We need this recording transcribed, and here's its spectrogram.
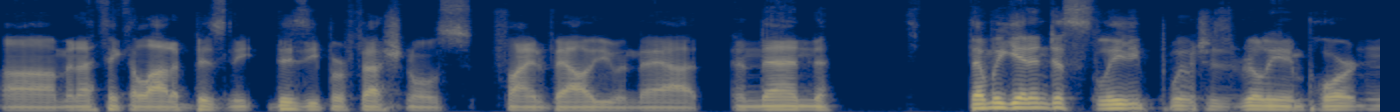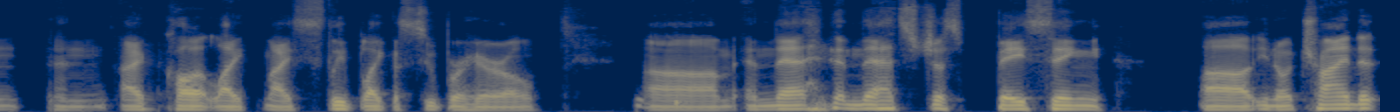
Um, and I think a lot of busy busy professionals find value in that. And then then we get into sleep, which is really important, and I call it like my sleep like a superhero. Um, and that and that's just basing, uh, you know, trying to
